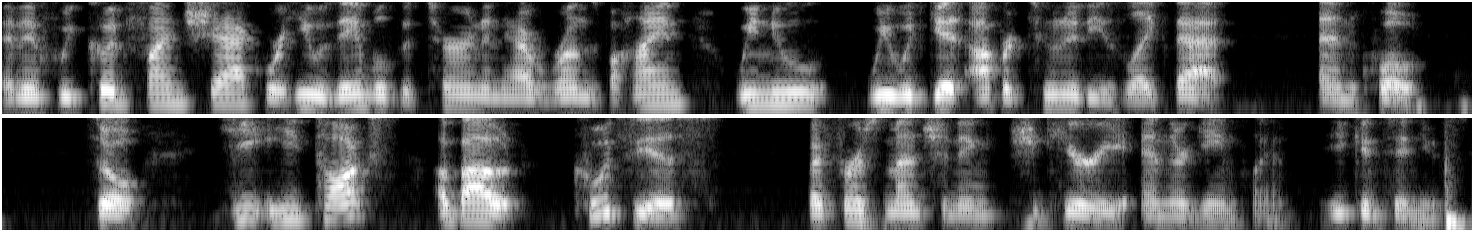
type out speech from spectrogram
and if we could find Shaq where he was able to turn and have runs behind, we knew we would get opportunities like that. End quote. So he he talks about Koutsias by first mentioning Shaqiri and their game plan. He continues.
